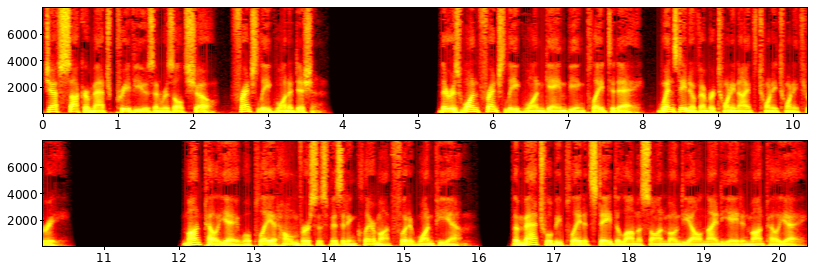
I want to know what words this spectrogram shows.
Jeff's Soccer Match Previews and Results Show, French League One Edition. There is one French League One game being played today, Wednesday, November 29, 2023. Montpellier will play at home versus visiting Clermont Foot at 1 p.m. The match will be played at Stade de la Mosson Mondial 98 in Montpellier.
